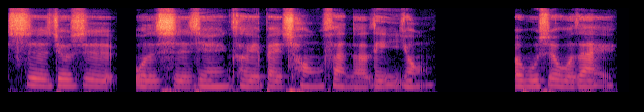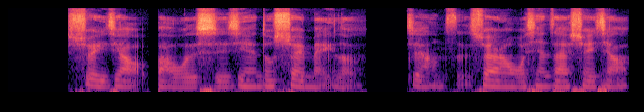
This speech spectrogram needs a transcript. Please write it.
是，就是我的时间可以被充分的利用，而不是我在睡觉，把我的时间都睡没了这样子。虽然我现在睡觉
